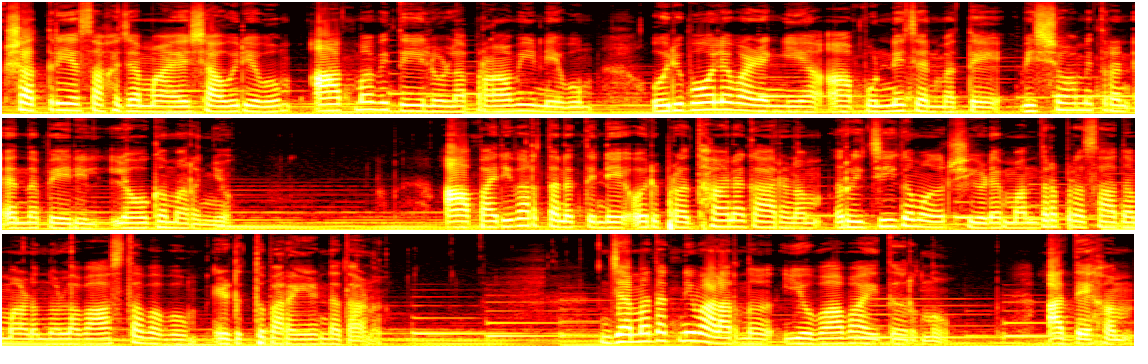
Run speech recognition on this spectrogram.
ക്ഷത്രിയ സഹജമായ ശൗര്യവും ആത്മവിദ്യയിലുള്ള പ്രാവീണ്യവും ഒരുപോലെ വഴങ്ങിയ ആ പുണ്യജന്മത്തെ വിശ്വാമിത്രൻ എന്ന പേരിൽ ലോകമറിഞ്ഞു. ആ പരിവർത്തനത്തിന്റെ ഒരു പ്രധാന കാരണം ഋജീക മഹർഷിയുടെ മന്ത്രപ്രസാദമാണെന്നുള്ള വാസ്തവവും എടുത്തു പറയേണ്ടതാണ്. ജമദഗ്നി വളർന്ന് യുവാവായി തീർന്നു. അദ്ദേഹം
